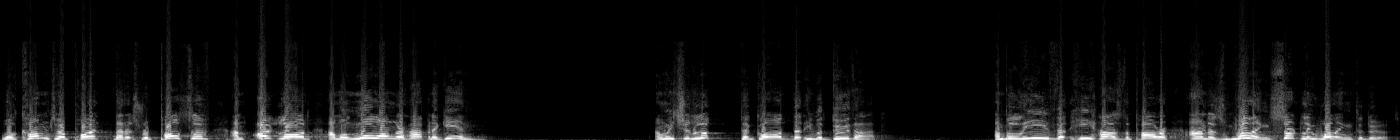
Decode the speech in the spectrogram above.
will come to a point that it's repulsive and outlawed and will no longer happen again. And we should look to God that He would do that and believe that He has the power and is willing, certainly willing to do it.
